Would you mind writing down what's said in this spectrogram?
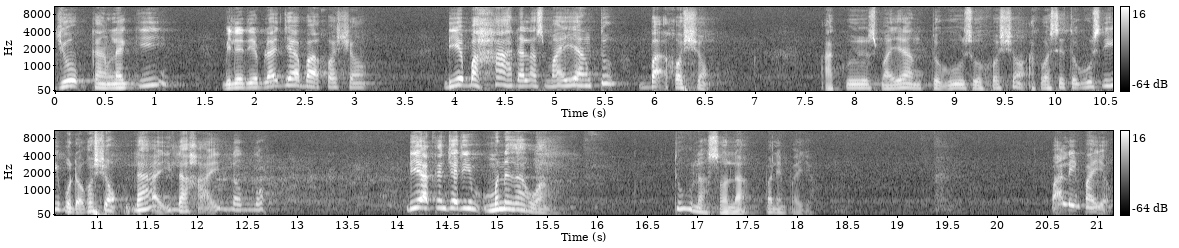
jokkan lagi bila dia belajar bab khusyuk dia bahas dalam semayang tu bab khusyuk. Aku semayang Tok Guru suruh khusyuk. Aku rasa Tok Guru sendiri pun tak khusyuk. La ilaha illallah. Dia akan jadi menerawang. Itulah solat paling payah. Paling payah.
